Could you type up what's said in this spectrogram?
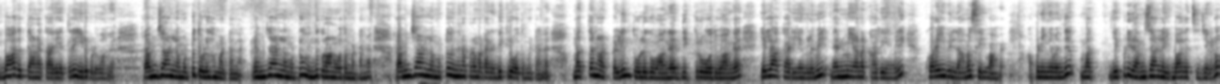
இபாதத்தான காரியம் விடயத்தில் ஈடுபடுவாங்க. ரம்ஜானில் மட்டும் தொழுக மாட்டாங்க. ரம்ஜானில் மட்டும் வந்து குரான் ஓத மாட்டாங்க. ரம்ஜானில் மட்டும் வந்து என்ன பண்ண மாட்டாங்க? திக்ரு ஓத மாட்டாங்க. மற்ற நாட்களையும் தொழுகுவாங்க திக்ரு ஓதுவாங்க. எல்லா காரியங்களுமே நன்மையான காரியங்களை குறைவில்லாமல் செய்வாங்க. அப்போ நீங்கள் வந்து மத் எப்படி ரம்ஜானில் இபாதத் செஞ்சீங்களோ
